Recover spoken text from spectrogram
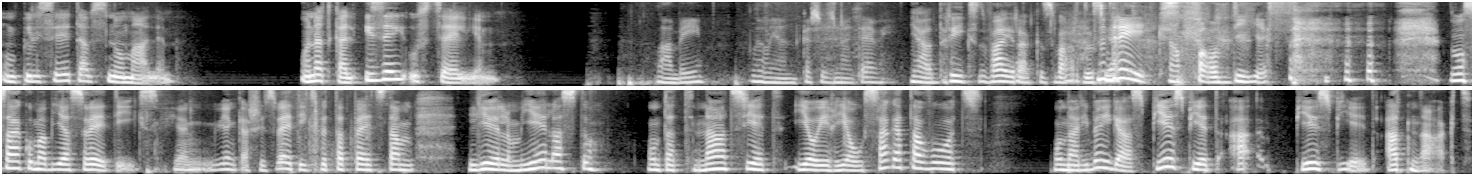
un pilsētās no maliem. Un atkal izēj uz ceļiem. Labi, Lilijana, kas uzrunāja tevi? Jā, drīkst vairākas vārdus. Nu, drīkst. Jā, paldies. no sākuma bija svētīgs, Vien, vienkārši svētīgs, bet tad pēc tam lielu mīlestību, un tad nāciet, jau ir jau sagatavots, un arī beigās piespied, piespied atnākt,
